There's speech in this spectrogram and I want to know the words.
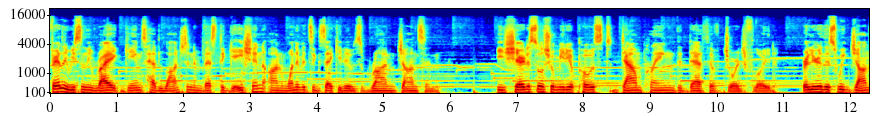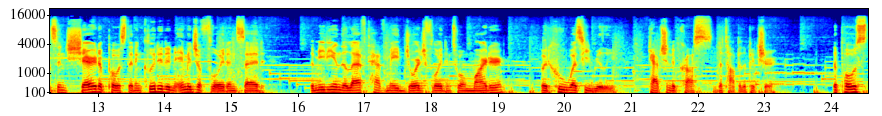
fairly recently Riot Games had launched an investigation on one of its executives, Ron Johnson. He shared a social media post downplaying the death of George Floyd. Earlier this week, Johnson shared a post that included an image of Floyd and said, The media and the left have made George Floyd into a martyr, but who was he really? captioned across the top of the picture. The post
